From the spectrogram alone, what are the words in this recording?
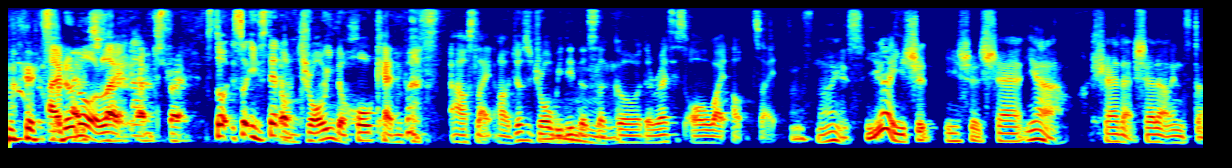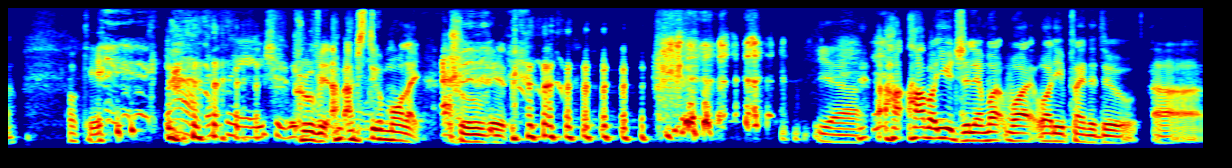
It's I don't know, abstract, like abstract. so. So instead of drawing the whole canvas, I was like, I'll just draw within the hmm. circle. The rest is all white outside. That's nice. Yeah, you should you should share. Yeah, share that. Share that on Insta. Okay. Yeah, definitely. You should Prove it. I'm, I'm still more like prove it. Yeah. how, how about you, Julian? What what what do you plan to do uh,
